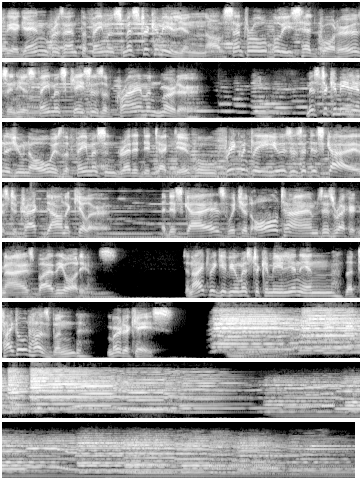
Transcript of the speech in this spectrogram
We again present the famous Mr. Chameleon of Central Police Headquarters in his famous cases of crime and murder. Mr. Chameleon, as you know, is the famous and dreaded detective who frequently uses a disguise to track down a killer. A disguise which at all times is recognized by the audience. Tonight, we give you Mr. Chameleon in The Titled Husband Murder Case.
